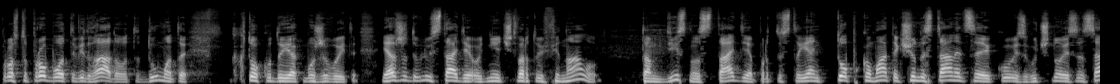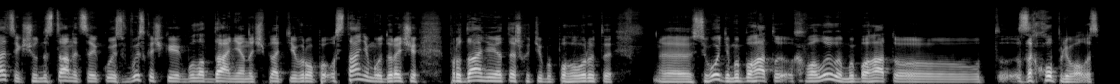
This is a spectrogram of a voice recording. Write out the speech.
просто пробувати відгадувати, думати, хто куди як може вийти. Я вже дивлюсь стадію однієї четвертої фіналу там дійсно стадія протистоянь топ-команд, якщо не станеться якоїсь гучної сенсації, якщо не станеться якоїсь вискочки, як була Данія на чемпіонаті Європи останньому. До речі, про Данію я теж хотів би поговорити е, сьогодні. Ми багато хвалили, ми багато от, захоплювались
